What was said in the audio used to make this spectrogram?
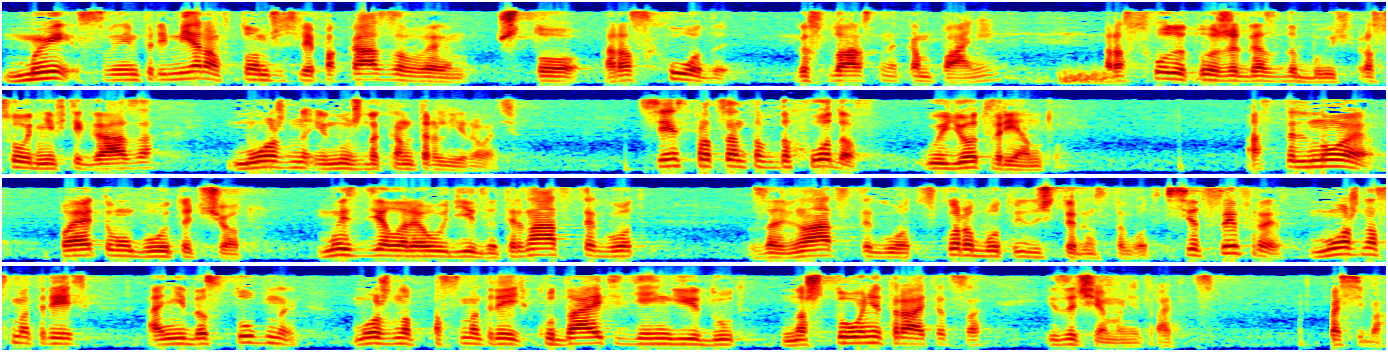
Мы своим примером в том числе показываем, что расходы государственной компании, расходы тоже газдобыч, расходы нефтегаза можно и нужно контролировать. 70% доходов уйдет в ренту. Остальное, поэтому будет отчет. Мы сделали аудит за 2013 год, за 2012 год, скоро будет и за 2014 год. Все цифры можно смотреть, они доступны, можно посмотреть, куда эти деньги идут, на что они тратятся и зачем они тратятся. Спасибо.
